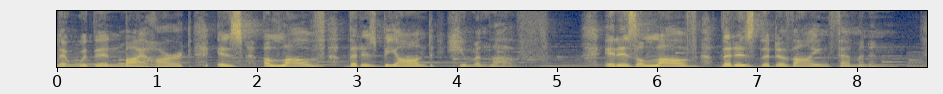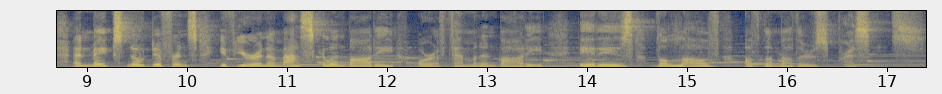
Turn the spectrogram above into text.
that within my heart is a love that is beyond human love. It is a love that is the divine feminine and makes no difference if you're in a masculine body or a feminine body. It is the love of the mother's presence.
